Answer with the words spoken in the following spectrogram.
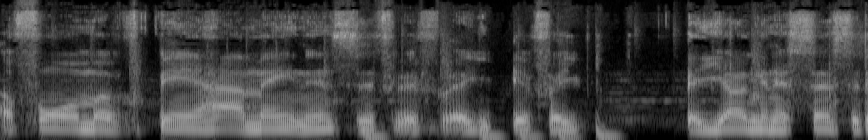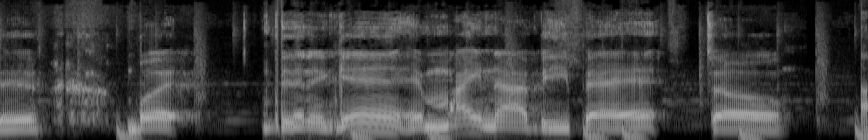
a form of being high maintenance if if a, if a, a youngin is sensitive, but then again, it might not be bad. So I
